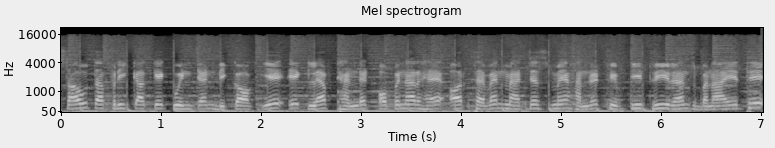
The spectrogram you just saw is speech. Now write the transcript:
साउथ अफ्रीका के क्विंटन डिकॉक। ये एक लेफ़्ट हैंडेड ओपनर है और सेवन मैचेस में 153 रन बनाए थे।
